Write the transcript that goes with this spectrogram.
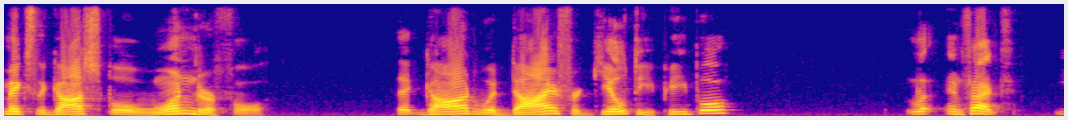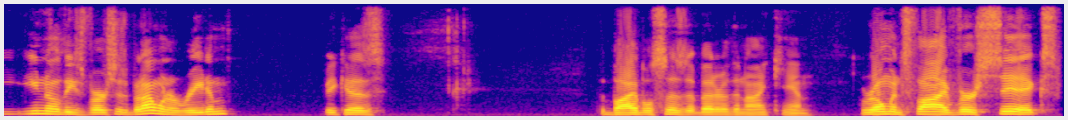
makes the gospel wonderful. That God would die for guilty people. In fact, you know these verses, but I want to read them because the Bible says it better than I can. Romans 5, verse 6,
